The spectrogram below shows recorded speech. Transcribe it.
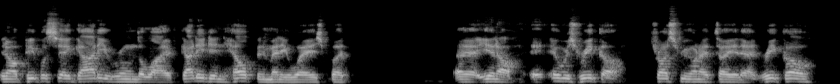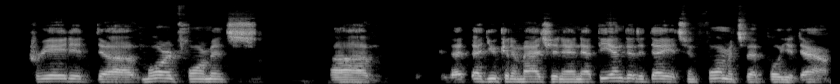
You know, people say Gotti ruined the life. Gotti didn't help in many ways, but uh, you know, it, it, was RICO. Trust me when I tell you that RICO created uh, more informants uh, that, that you can imagine, and at the end of the day, it's informants that pull you down.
